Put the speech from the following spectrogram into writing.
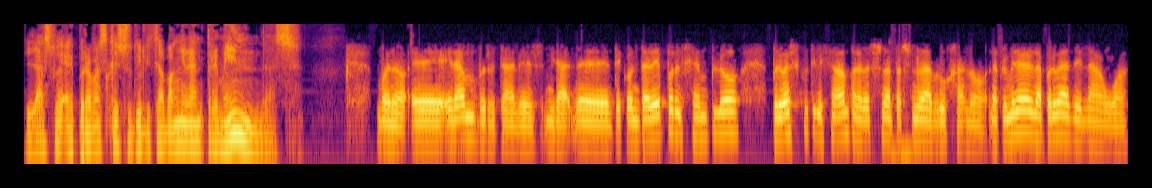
las eh, pruebas que se utilizaban eran tremendas. Bueno, eh, eran brutales. Mira, eh, te contaré, por ejemplo, pruebas que utilizaban para ver si una persona era bruja no. La primera era la prueba del agua,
